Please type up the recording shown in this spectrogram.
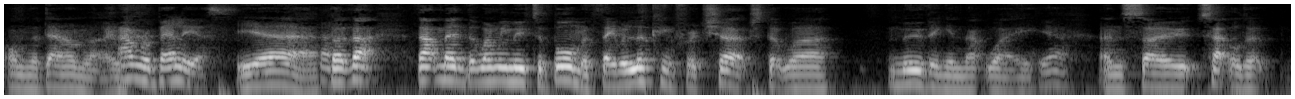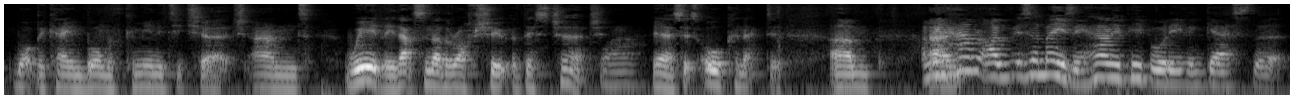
on the down low. How rebellious! Yeah, but that that meant that when we moved to Bournemouth, they were looking for a church that were moving in that way, Yeah, and so settled at what became Bournemouth Community Church. And weirdly, that's another offshoot of this church. wow. Yes, it's all connected. Um, I mean, And- how, it's amazing how many people would even guess that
